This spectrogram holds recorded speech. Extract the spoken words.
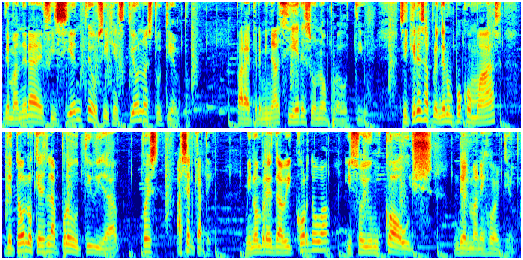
de manera eficiente o si gestionas tu tiempo para determinar si eres o no productivo. Si quieres aprender un poco más de todo lo que es la productividad, pues acércate. Mi nombre es David Córdoba y soy un coach del manejo del tiempo.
